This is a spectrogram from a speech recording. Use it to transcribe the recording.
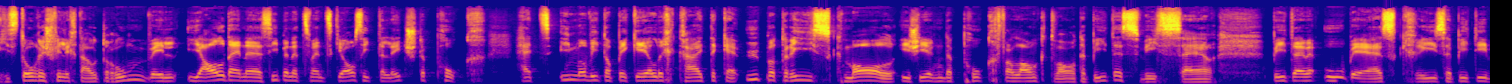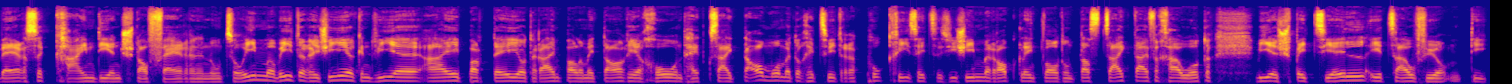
historisch vielleicht auch darum, weil in all diesen 27 Jahren seit dem letzten Puck hat es immer wieder Begehrlichkeiten gegeben. Über 30 Mal ist irgendein Puck verlangt worden bei der Swissair, bei der UBS-Krise, bei diversen Geheimdienstaffären und so. Immer wieder ist irgendwie eine Partei oder ein Parlamentarier gekommen und hat gesagt, da muss man doch jetzt wieder einen Puck einsetzen. Es ist immer abgelehnt worden und das zeigt einfach auch, oder, wie speziell jetzt auch für die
